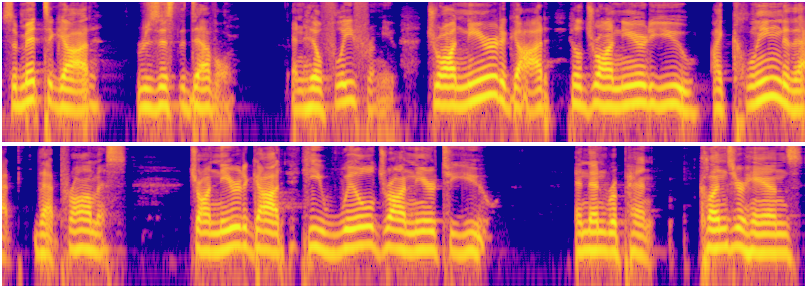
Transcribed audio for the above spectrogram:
Submit to God resist the devil, and he'll flee from you. Draw near to God, he'll draw near to you. I cling to that, that promise. Draw near to God, he will draw near to you. And then repent. Cleanse your hands,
